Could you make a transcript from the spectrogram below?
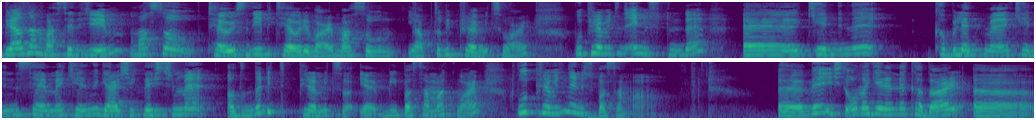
Birazdan bahsedeceğim Maslow teorisi diye bir teori var. Maslow'un yaptığı bir piramit var. Bu piramidin en üstünde e, kendini kabul etme, kendini sevme, kendini gerçekleştirme adında bir piramit var. Yani bir basamak var. Bu piramidin en üst basamağı. E, ve işte ona gelene kadar e,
